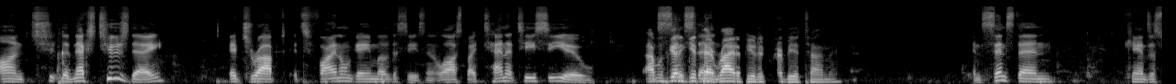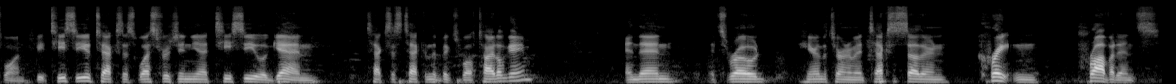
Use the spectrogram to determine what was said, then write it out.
On t- the next Tuesday, it dropped its final game of the season. It lost by 10 at TCU. I was going to get then, that right if you had trivia timing. And since then, Kansas won. Beat TCU, Texas, West Virginia, TCU again, Texas Tech in the Big 12 title game. And then it's road here in the tournament Texas Southern, Creighton, Providence,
